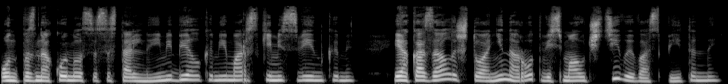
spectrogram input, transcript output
Он познакомился с остальными белками и морскими свинками, и оказалось, что они народ весьма учтивый и воспитанный.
